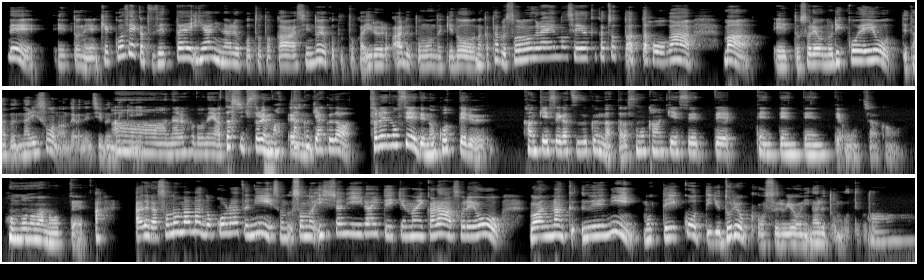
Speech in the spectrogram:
で、えっとね、結婚生活絶対嫌になることとか、しんどいこととかいろいろあると思うんだけど、なんか多分そのぐらいの制約がちょっとあった方が、まあ、えっと、それを乗り越えようって多分なりそうなんだよね、自分的に。ああ、なるほどね。私、それ全く逆だわ。それのせいで残ってる関係性が続くんだったら、その関係性って、てんてんてんって思っちゃうかも。本物なのって。あ、だからそのまま残らずに、その、その一緒にいないといけないから、それをワンランク上に持っていこうっていう努力をするようになると思うってこと。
